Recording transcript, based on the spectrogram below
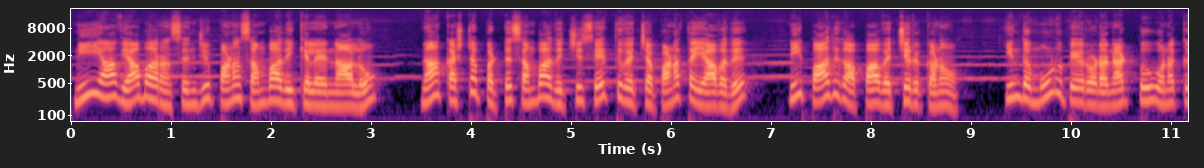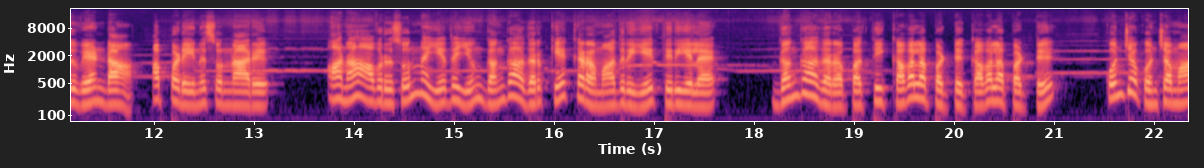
நீயா வியாபாரம் செஞ்சு பணம் சம்பாதிக்கலைன்னாலும் நான் கஷ்டப்பட்டு சம்பாதிச்சு சேர்த்து வச்ச பணத்தையாவது நீ பாதுகாப்பா வச்சிருக்கணும். இந்த மூணு பேரோட நட்பு உனக்கு வேண்டாம் அப்படின்னு சொன்னாரு. ஆனா அவரு சொன்ன எதையும் கங்காதர் கேட்கற மாதிரியே தெரியல. கங்காதரை பத்தி கவலைப்பட்டு கவலைப்பட்டு கொஞ்சம் கொஞ்சமா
